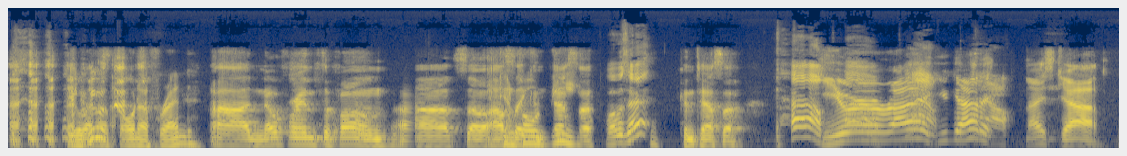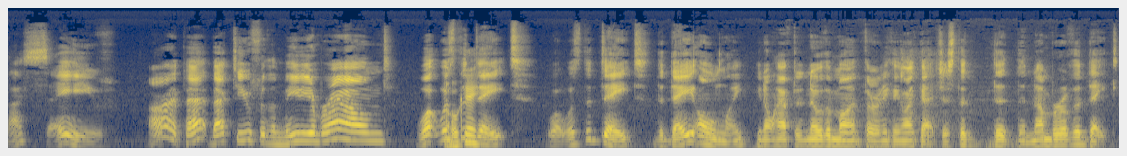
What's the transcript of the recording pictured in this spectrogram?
you You want to phone a friend? Uh, no friends to phone. Uh, so I'll say phone me. Contessa. What was that? Contessa. Pow, You're pow, right. pow, You got it. Nice job. Nice save. All right, Pat. Back to you for the medium round. What was Okay. the date? What was the date? The day only. You don't have to know the month or anything like that. Just the, the, the number of the date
